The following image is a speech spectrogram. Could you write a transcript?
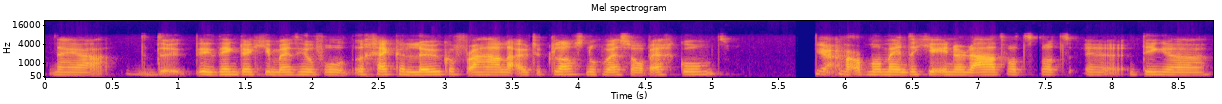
nou ja, de, ik denk dat je met heel veel gekke, leuke verhalen uit de klas nog best wel wegkomt. Ja. Maar op het moment dat je inderdaad wat, wat uh, dingen,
